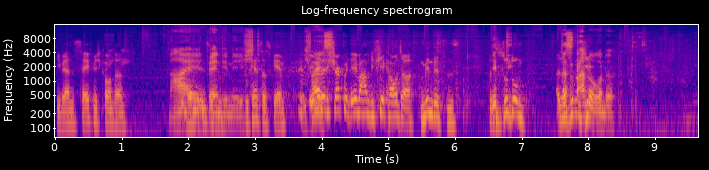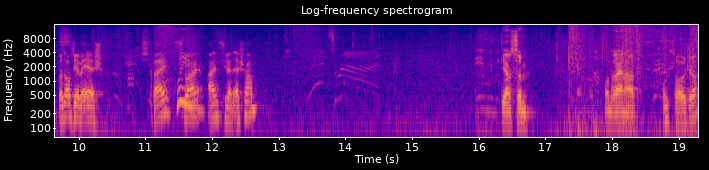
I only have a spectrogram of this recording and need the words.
Die werden safe mich countern. Die Nein, werden die Du nicht. kennst das Game. Ich Immer weiß. wenn ich Shark mitnehme, haben die vier Counter. Mindestens. Das Ja, ist so die- dumm. Also Das ist eine andere Runde. Pass auf, die haben Ash. 3, 2, 1, die werden Ash haben. Die haben Sim. Und Reinhard. Und Soldier.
